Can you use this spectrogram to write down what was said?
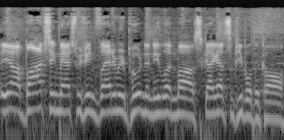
Yeah, a boxing match between Vladimir Putin and Elon Musk. I got some people to call.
